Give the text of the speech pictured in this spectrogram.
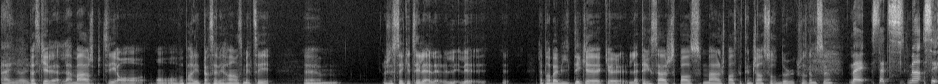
Aïe, aïe. Parce que la, la marge, puis tu sais, on, on, on va parler de persévérance, mais tu sais, euh, je sais que tu sais, la, probabilité que, que l'atterrissage se passe mal, je pense que c'est une chance sur deux, quelque chose comme ça. Mais statistiquement, c'est.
